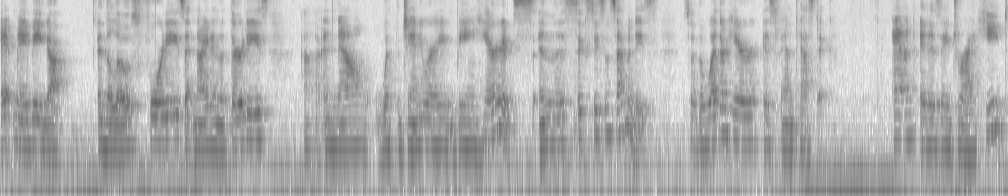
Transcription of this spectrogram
It maybe got in the lows 40s at night in the 30s. Uh, and now with the January being here, it's in the 60s and 70s. So the weather here is fantastic. And it is a dry heat.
